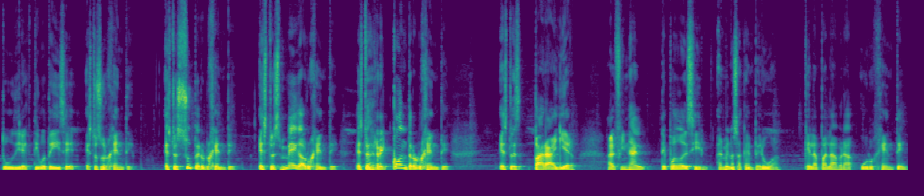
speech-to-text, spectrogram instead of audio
tu directivo te dice, esto es urgente, esto es súper urgente, esto es mega urgente, esto es recontra urgente, esto es para ayer? Al final te puedo decir, al menos acá en Perú, ¿ah? que la palabra urgente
